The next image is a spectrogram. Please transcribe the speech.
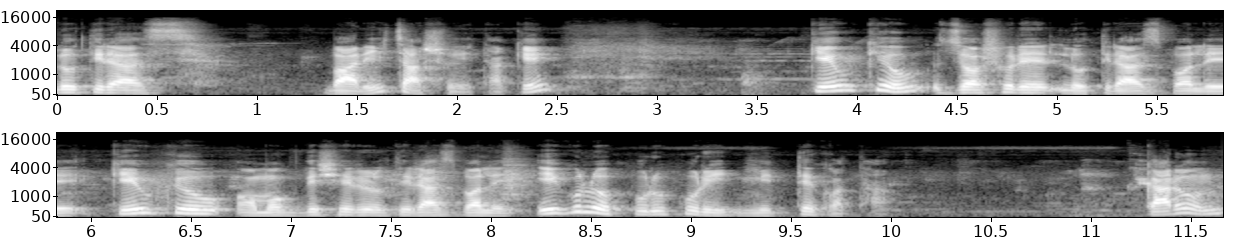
লতিরাজ বাড়ি চাষ হয়ে থাকে। কেউ কেউ যশোরের লতিরাজ বলে, কেউ কেউ অমক দেশের লতিরাজ বলে, এগুলো পুরোপুরি মিথ্যে কথা। কারণ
